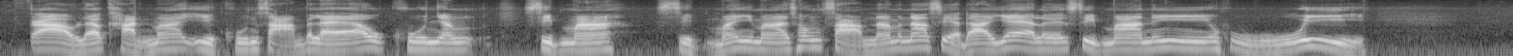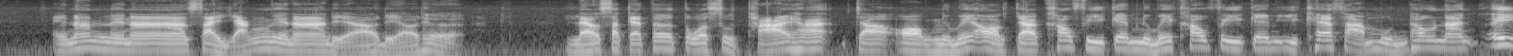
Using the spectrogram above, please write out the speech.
9แล้วขันมาอีกคูณ3ไปแล้ว คูณยัง10มา10ไม่มาช่อง3นะ มันน่าเสียดายแย่เลย10มานี่หูยไอ้นั่นเลยนะ ใส่ยั้งเลยนะ เดี๋ยว เดี๋ยวเถอะ แล้วสแกตเตอร์ตัวสุดท้ายฮะ จะออกหรือไม่ออกจะเข้าฟรีเกมหรือไม่เข้าฟรีเกมอีกแค่ 3 หมุนเท่านั้น เอ้ย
